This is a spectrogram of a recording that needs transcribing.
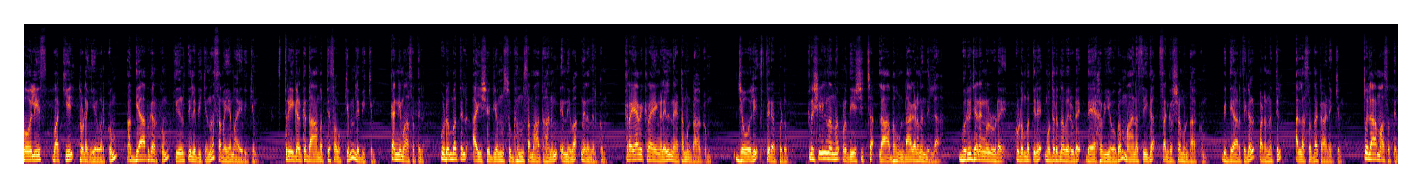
പോലീസ് വക്കീൽ തുടങ്ങിയവർക്കും അധ്യാപകർക്കും കീർത്തി ലഭിക്കുന്ന സമയമായിരിക്കും. സ്ത്രീകൾക്ക് ദാമ്പത്യ സൗഖ്യം ലഭിക്കും. കന്നിമാസത്തിൽ കുടുംബത്തിൽ ഐശ്വര്യം സുഖം സമാധാനം എന്നിവ നിലനിൽക്കും. ക്രയവിക്രയങ്ങളിൽ നേട്ടമുണ്ടാകും. ജോലി സ്ഥിരപ്പെടും. കൃഷിയിൽ നിന്ന് പ്രതീക്ഷിച്ച ലാഭമുണ്ടാകണമെന്നില്ല. ഗുരുജനങ്ങളുടെ കുടുംബത്തിലെ മുതിർന്നവരുടെ ദേഹവിയോഗം മാനസിക സംഘർഷമുണ്ടാക്കും. വിദ്യാർത്ഥികൾ പഠനത്തിൽ അലസത കാണിക്കും. തുലാമാസത്തിൽ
